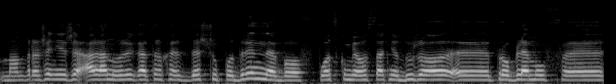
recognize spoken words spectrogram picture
Mam wrażenie, że Alan Uryga trochę z deszczu pod rynnę, bo w Płocku miał ostatnio dużo e, problemów, e,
